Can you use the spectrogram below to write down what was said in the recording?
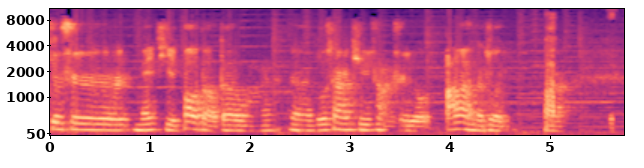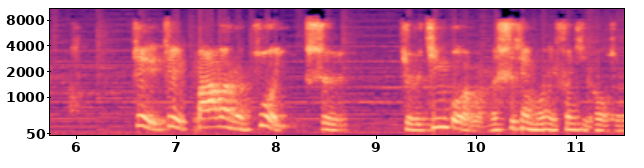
就是媒体报道的，我们呃卢塞尔体育场是有八万个座椅啊。这这八万个座椅是，就是经过我们的视线模拟分析以后，就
